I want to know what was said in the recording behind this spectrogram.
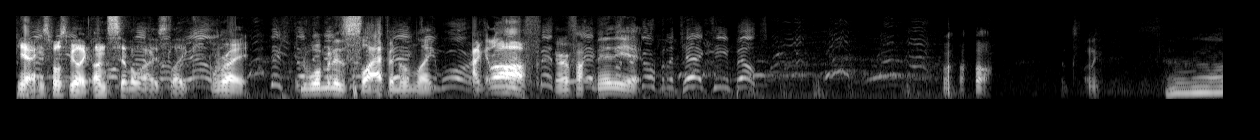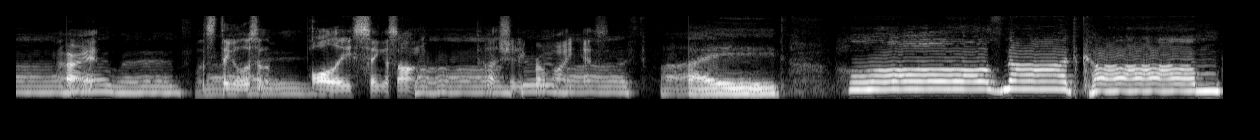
Yeah, he's supposed to be, like, uncivilized, like- Right. This And woman is slapping him like, Team War. knock it off. You're a fucking idiot. go for the tag team belts. Oh, that's funny. All right. Let's take a listen to Paulie sing a song. Cut a shitty promo, I guess. All's not come,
